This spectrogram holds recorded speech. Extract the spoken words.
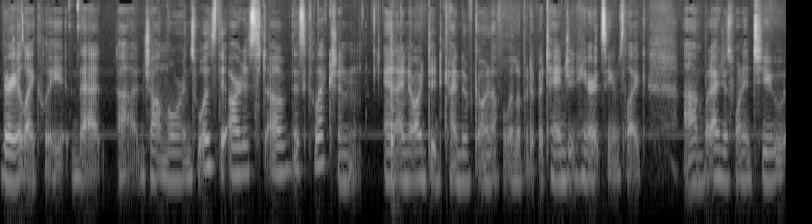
very likely that uh, John Laurens was the artist of this collection. And I know I did kind of go off a little bit of a tangent here, it seems like, um, but I just wanted to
